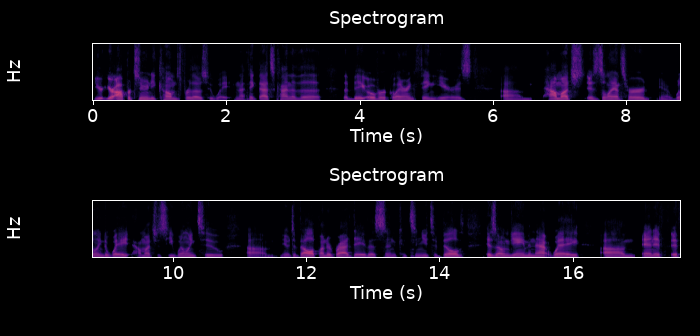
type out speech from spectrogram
your, your opportunity comes for those who wait. And I think that's kind of the, the big over glaring thing here is – um, how much is Zalance Heard, you know, willing to wait? How much is he willing to, um, you know, develop under Brad Davis and continue to build his own game in that way? Um, and if if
